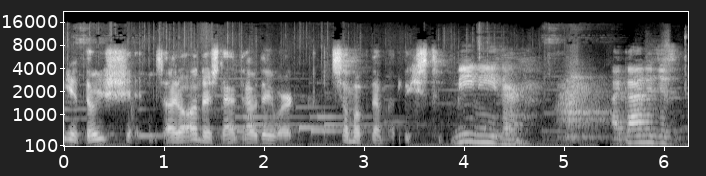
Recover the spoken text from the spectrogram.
Yeah, those shits. I don't understand how they work. Some of them, at least. Me neither. I kind of just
